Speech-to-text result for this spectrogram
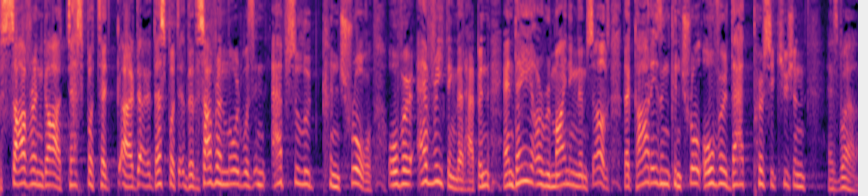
the sovereign God, despot, uh, despot, the sovereign Lord was in absolute control over everything that happened, and they are reminding themselves that God is in control over that persecution as well.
